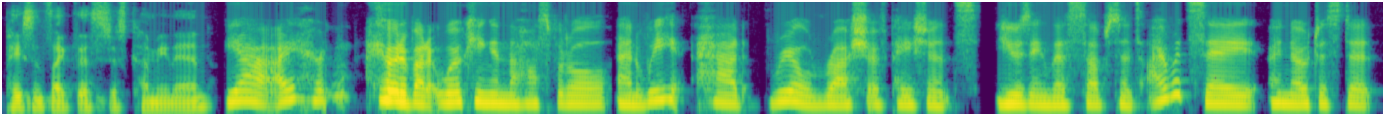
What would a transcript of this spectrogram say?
patients like this just coming in? Yeah, I heard, I heard about it working in the hospital and we had real rush of patients using this substance. I would say I noticed it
